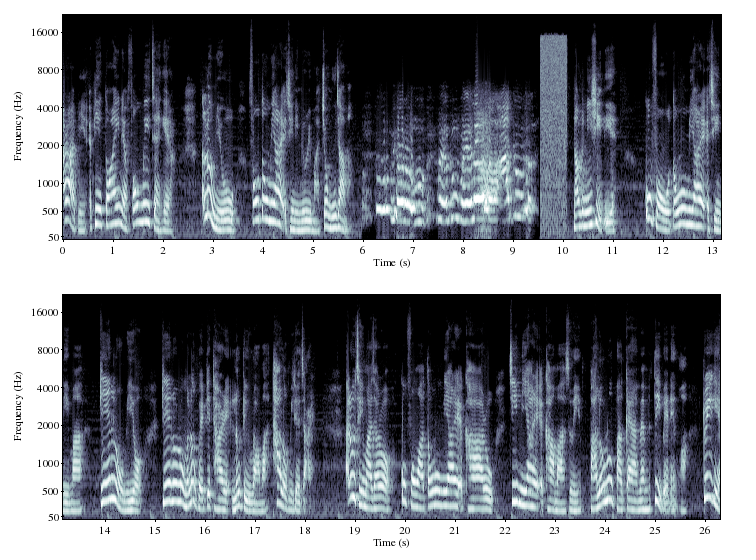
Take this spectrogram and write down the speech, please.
အဲ့ဒါအပြင်အပြင်သွားရင်းနဲ့ဖုန်းမေ့ကြံခဲ့တာအဲ့လိုမျိုးဖုန်းသုံးမရတဲ့အခြေအနေမျိုးတွေမှာကြုံမှုကြမှာမရတော့ဘူးမအခုမေလားအခုနောက်တစ်နည်းရှိသေးတယ်ကိုယ့်ဖုန်းကိုသုံးလို့မရတဲ့အခြေအနေမှာပြင်းလွန်ပြီးတော့ ပြင်းလို့လို့မလုပ်ပဲပြစ်ထားတဲ့အလုပ်တွေတော့မှထလုပ်မိတတ်ကြတယ်အဲ့လိုချိန်မှာကျတော့ကိုယ့်ဖုန်းကသုံးလို့မရတဲ့အခါတို့ကြည့်မရတဲ့အခါမှာဆိုရင်ဘာလို့လို့ဘာကန်ရမှန်းမသိပဲနဲ့ကွာတွေးကြရ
